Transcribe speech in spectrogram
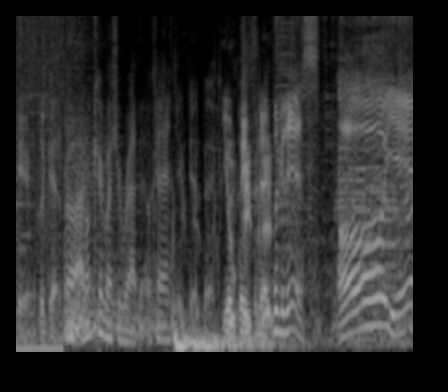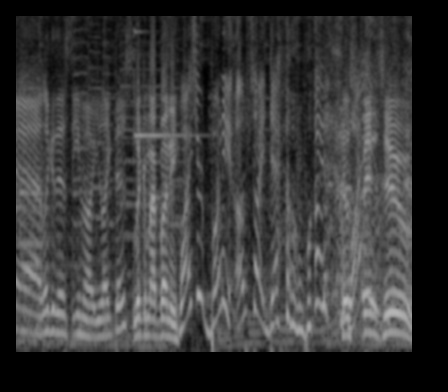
care. Look at him. Bro, I don't care about your rabbit, okay? Take that back. You'll pay for that. Look at this. Oh, yeah. Look at this emote. You like this? Look at my bunny. Why is your bunny upside down? What? He'll Why spin is- too.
